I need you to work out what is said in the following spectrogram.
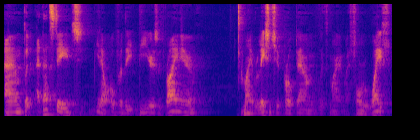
Um, but at that stage, you know, over the, the years with Ryanair, my relationship broke down with my, my former wife.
